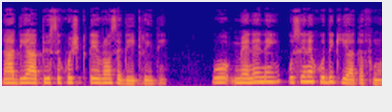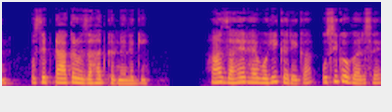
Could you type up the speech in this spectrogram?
نادیا آپی اسے خشک تیوروں سے دیکھ رہی تھی۔ وہ میں نے نہیں، اسی نے خود ہی کیا تھا فون۔ اسے پٹا کر وضاحت کرنے لگی۔ ہاں ظاہر ہے وہی کرے گا۔ اسی کو غرض ہے۔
